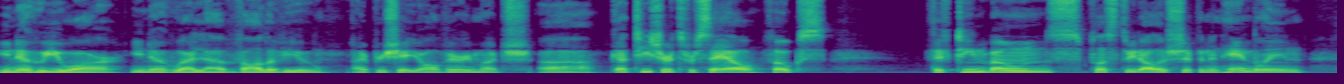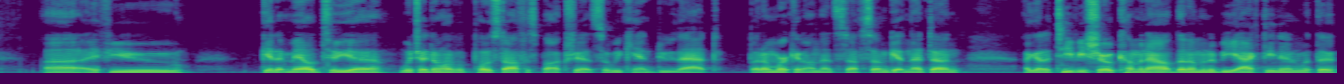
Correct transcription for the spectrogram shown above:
You know who you are. You know who I love, all of you. I appreciate you all very much. Uh, got t shirts for sale, folks. 15 bones plus $3 shipping and handling. Uh, if you get it mailed to you, which I don't have a post office box yet, so we can't do that. But I'm working on that stuff, so I'm getting that done. I got a TV show coming out that I'm going to be acting in with the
